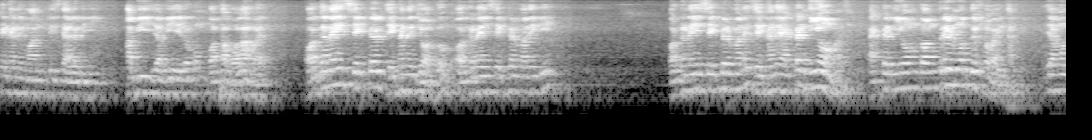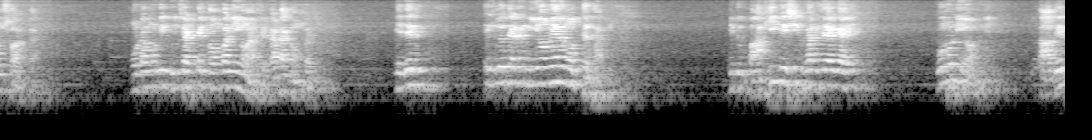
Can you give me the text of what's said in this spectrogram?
সেখানে মান্থলি স্যালারি হাবি যাবি এরকম কথা বলা হয়। অর্গানাইজ সেক্টর যেখানে যত অর্গানাইজ সেক্টর মানে কি? অর্গানাইজ সেক্টর মানে যেখানে একটা নিয়ম আছে। একটা নিয়মতন্ত্রের মধ্যে সবাই থাকে, যেমন সরকার। মোটামুটি দু চারটে কোম্পানিও আছে টাটা কোম্পানি এদের এগুলোতে একটা নিয়মের মধ্যে থাকে। কিন্তু বাকি বেশিরভাগ জায়গায় কোনো নিয়ম নেই। তাদের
